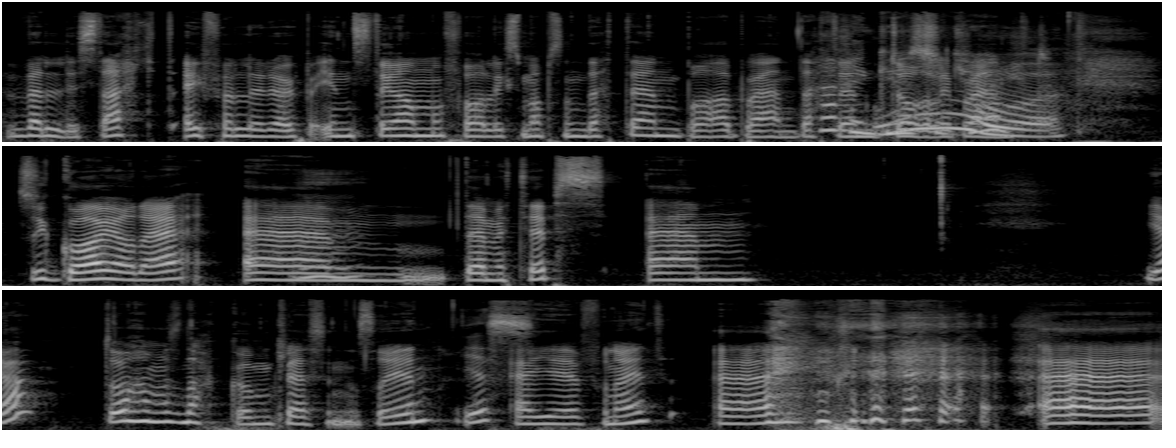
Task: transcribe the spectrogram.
det veldig sterkt. Jeg følger det òg på Instagram og får liksom opp sånn Dette er en bra brand, dette er en dårlig brand. Så gå og gjør det. Ehm, Det er mitt tips. Ehm, ja, da har vi snakka om klesindustrien. Yes. Jeg er fornøyd. Eh, eh,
